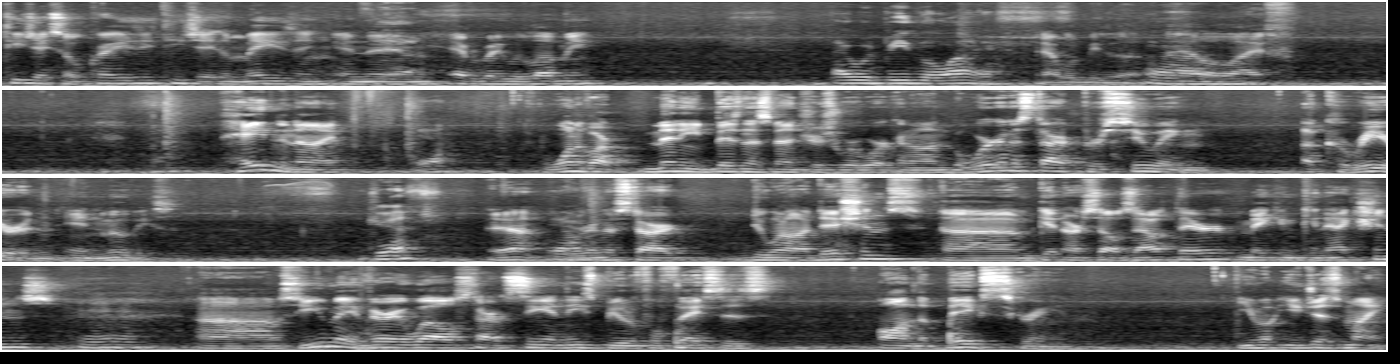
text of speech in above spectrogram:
TJ's so crazy. TJ's amazing." And then Yeah. everybody would love me. That would be the life. That would be the, the hell of Um, life. Hayden and I, Yeah. one of our many business ventures we're working on, but we're going to start pursuing a career in, in movies. Jeff? Yeah, Yeah. we're going to start doing auditions, um, getting ourselves out there, making connections. Mm-hmm. Um, so you may very well start seeing these beautiful faces on the big screen. You you just might.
